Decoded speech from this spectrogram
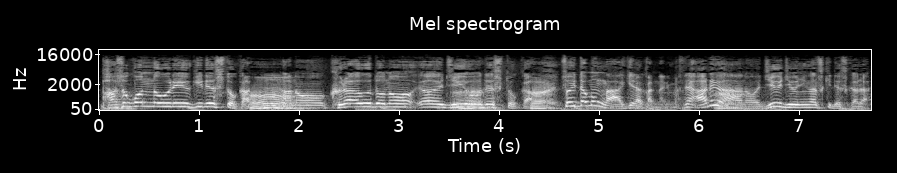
パソコンの売れ行きですとか、あのクラウドの需要ですとか、そういったものが明らかになりますね。あるいはあの10、12月期ですから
